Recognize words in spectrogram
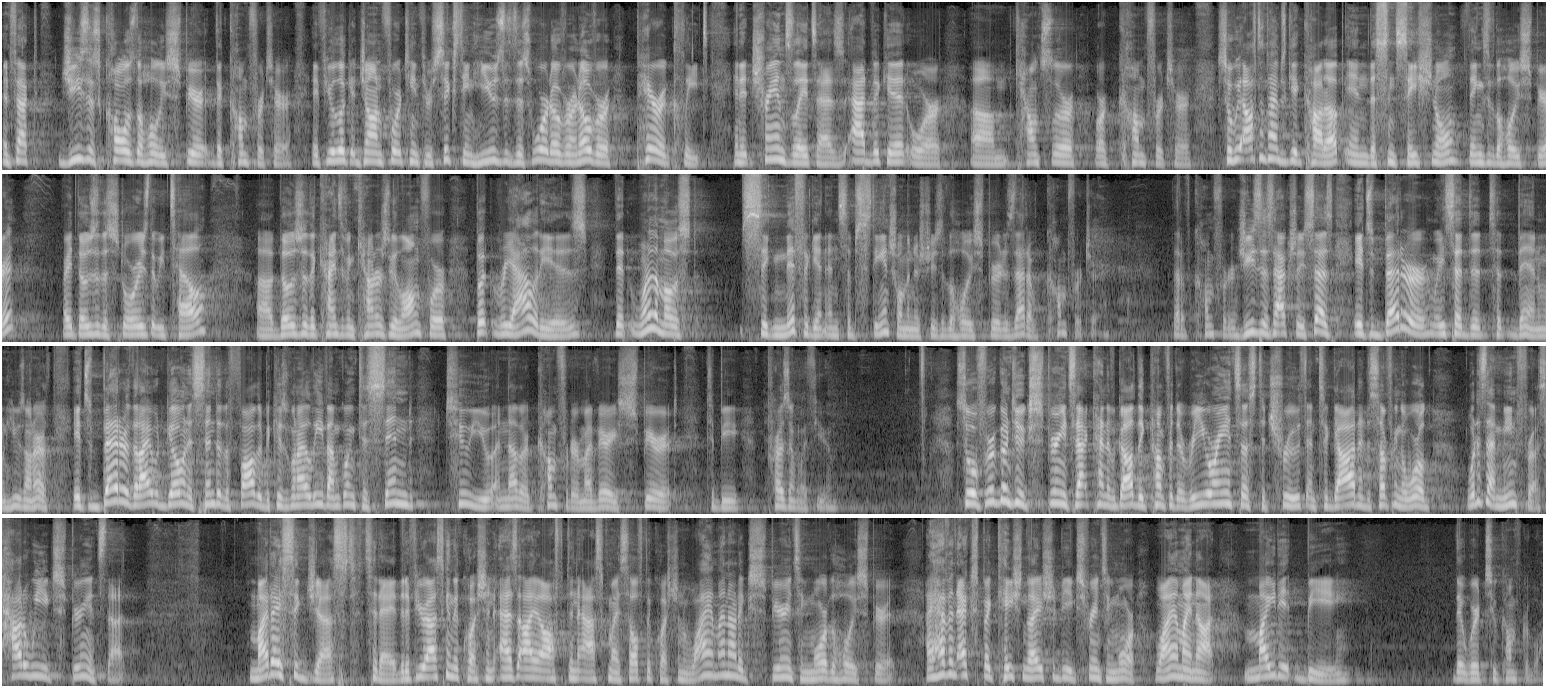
In fact, Jesus calls the Holy Spirit the Comforter. If you look at John 14 through 16, he uses this word over and over, paraclete, and it translates as advocate or um, counselor or comforter. So we oftentimes get caught up in the sensational things of the Holy Spirit, right? Those are the stories that we tell, uh, those are the kinds of encounters we long for. But reality is that one of the most significant and substantial ministries of the Holy Spirit is that of comforter that of comforter. Jesus actually says, It's better, he said to, to then when he was on earth, it's better that I would go and ascend to the Father because when I leave, I'm going to send to you another comforter, my very spirit, to be present with you. So, if we're going to experience that kind of godly comfort that reorients us to truth and to God and to suffering the world, what does that mean for us? How do we experience that? Might I suggest today that if you're asking the question, as I often ask myself the question, why am I not experiencing more of the Holy Spirit? I have an expectation that I should be experiencing more. Why am I not? Might it be that we're too comfortable?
